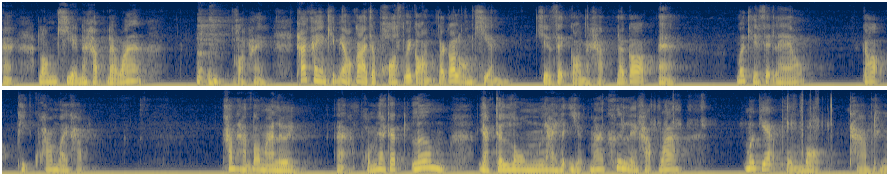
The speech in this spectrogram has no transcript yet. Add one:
อะลองเขียนนะครับ แต่ว่า ขออภัยถ้าใครยังคิดไม่ออกก็อาจจะพอสไว้ก่อน แล้วก็ลองเขียนเขียนเสร็จก่อนนะครับ แล้วก็อะเมื่อเขียนเสร็จแล้ว ก็พลิกคว่ำไว้ครับคำถามต่อมาเลย อะผมอยากจะเริ่มอยากจะลงรายละเอียดมากขึ้นเลยครับว่า เมื่อกี้ผมบอกถามถึง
